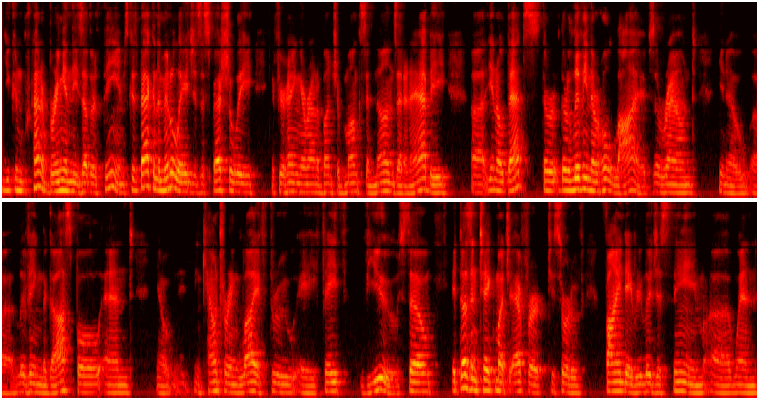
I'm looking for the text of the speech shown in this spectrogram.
you can kind of bring in these other themes because back in the Middle Ages, especially if you're hanging around a bunch of monks and nuns at an abbey, uh, you know that's they're they're living their whole lives around you know uh, living the gospel and you know encountering life through a faith view. So it doesn't take much effort to sort of find a religious theme uh, when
